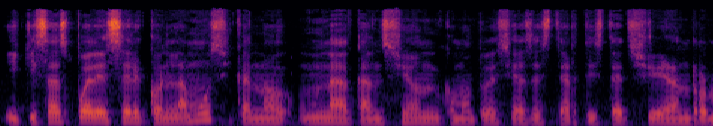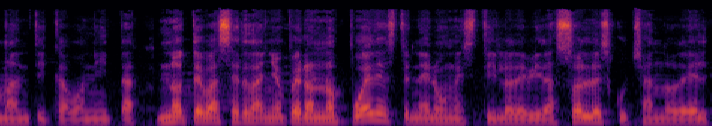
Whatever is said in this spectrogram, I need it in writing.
Y quizás puede ser con la música, ¿no? Una canción, como tú decías, de este artista Ed Sheeran, romántica, bonita, no te va a hacer daño, pero no puedes tener un estilo de vida solo escuchando de él,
